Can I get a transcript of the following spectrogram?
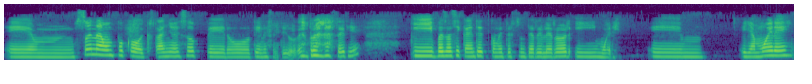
Em, suena un poco extraño eso, pero tiene sentido dentro de la serie. Y pues básicamente comete un terrible error y muere. Em, ella muere,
